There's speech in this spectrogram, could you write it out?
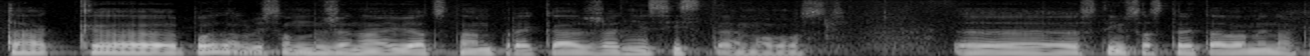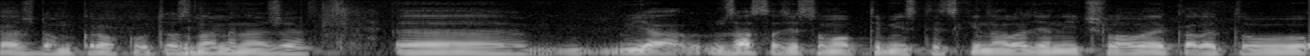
Tak e, povedal by som, že najviac nám prekáža nesystémovosť. E, s tým sa stretávame na každom kroku. To znamená, že ja v zásade som optimisticky naladený človek, ale tu ehm,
